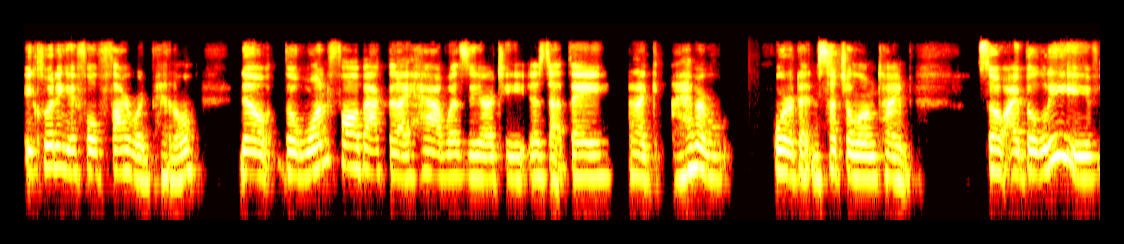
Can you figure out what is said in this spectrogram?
including a full thyroid panel. Now, the one fallback that I have with ZRT is that they, and I, I haven't ordered it in such a long time. So I believe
